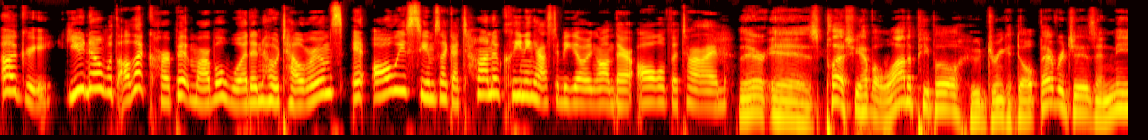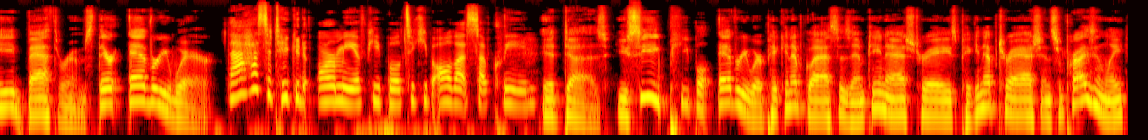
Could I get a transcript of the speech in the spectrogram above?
Agree. You know, with all that carpet, marble, wood, and hotel rooms, it always seems like a ton of cleaning has to be going on there all the time. There is. Plus, you have a lot of people who drink adult beverages and need bathrooms. They're everywhere. That has to take an army of people to keep all that stuff clean. It does. You see people everywhere picking up glasses, emptying ashtrays, picking up trash, and surprisingly,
